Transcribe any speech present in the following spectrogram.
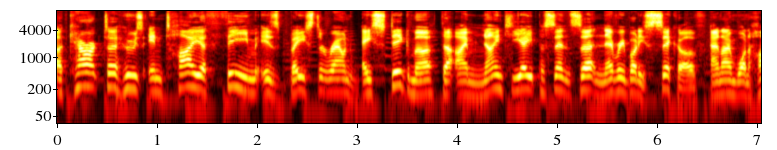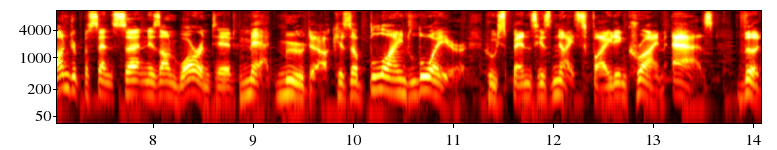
a character whose entire theme is based around a stigma that I'm 98% certain everybody's sick of, and I'm 100% certain is unwarranted. Matt Murdock is a blind lawyer who spends his nights fighting crime as the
